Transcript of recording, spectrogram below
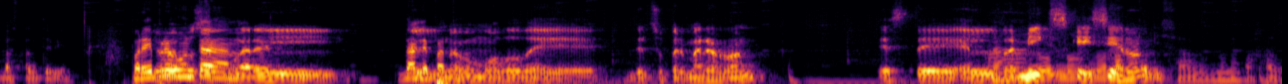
bastante bien. Por ahí Yo me puse a jugar el, Dale, el nuevo modo de, del Super Mario Run. Este, el Ah, remix no, no, que no lo hicieron. actualizado, no lo he bajado.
